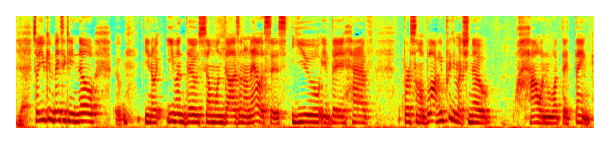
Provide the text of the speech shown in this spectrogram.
Yeah. So you can basically know, uh, you know, even though someone does an analysis, you, if they have a personal blog, you pretty much know how and what they think.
